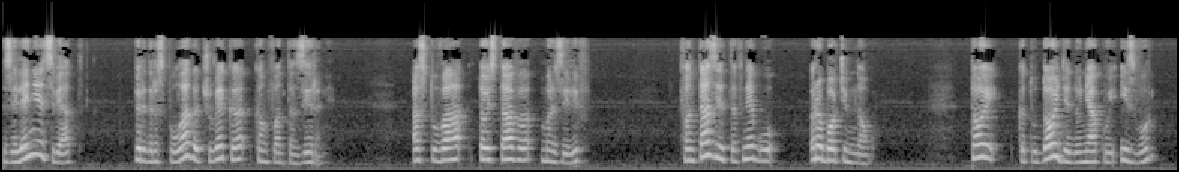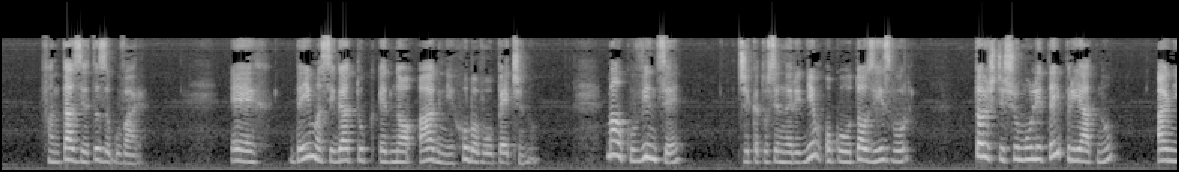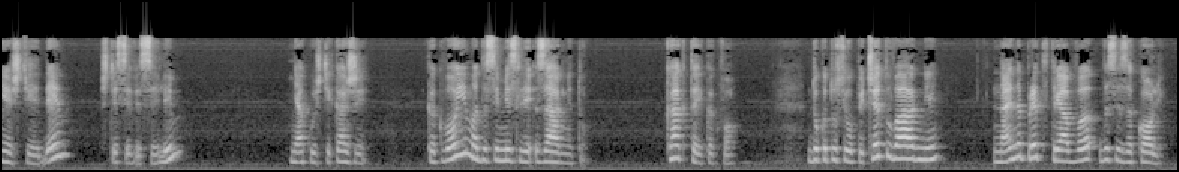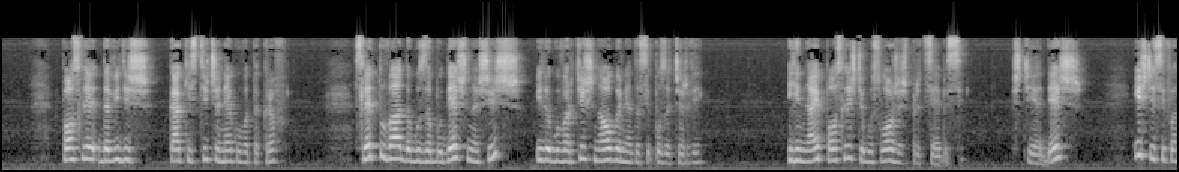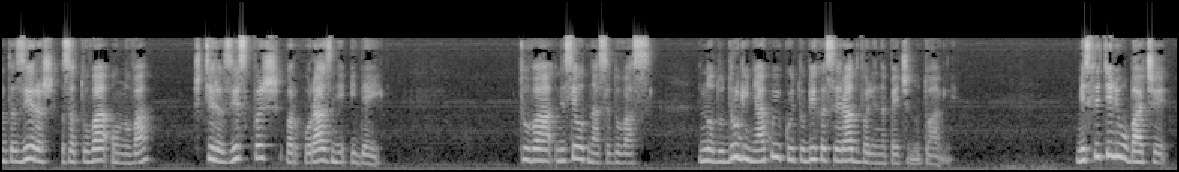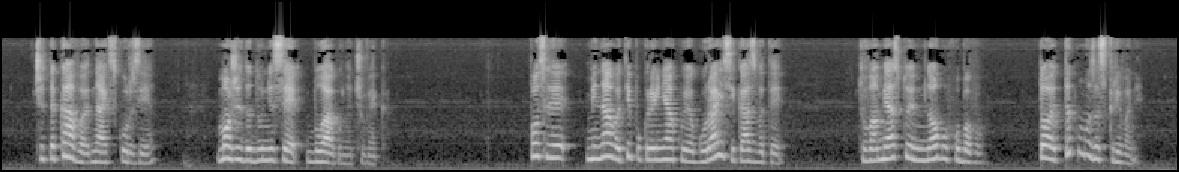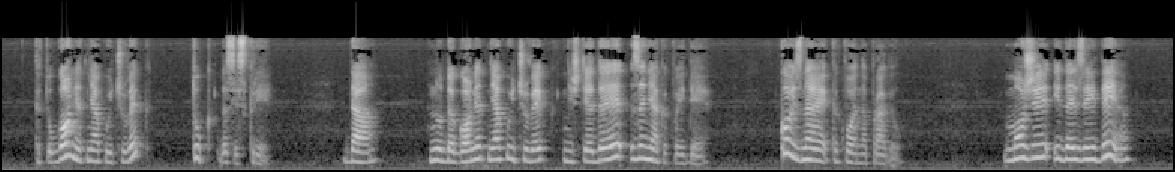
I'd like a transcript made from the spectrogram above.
Зеленият цвят предразполага човека към фантазиране. А с това той става мързелив. Фантазията в него работи много. Той, като дойде до някой извор, фантазията заговаря. Ех, да има сега тук едно агне, хубаво опечено. Малко винце, че като се наредим около този извор, той ще шумоли тъй приятно, а ние ще едем, ще се веселим. Някой ще каже, какво има да се мисли за агнето? Как тъй какво? Докато се опече това агне, най-напред трябва да се заколи. После да видиш как изтича неговата кръв. След това да го забудеш на шиш и да го въртиш на огъня да се позачерви. И най-после ще го сложиш пред себе си. Ще ядеш и ще си фантазираш за това онова, ще разискваш върху разни идеи. Това не се отнася до вас но до други някои, които биха се радвали на печеното агне. Мислите ли обаче, че такава една екскурзия може да донесе благо на човека? После минавате покрай някоя гора и си казвате това място е много хубаво. То е тъкмо за скриване. Като гонят някой човек, тук да се скрие. Да, но да гонят някой човек не ще да е за някаква идея. Кой знае какво е направил? Може и да е за идея,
